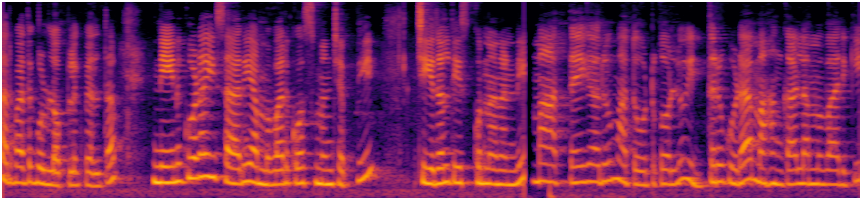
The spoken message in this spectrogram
తర్వాత గుడి లోపలికి వెళ్తాం. నేను కూడా ఈసారి అమ్మవారి కోసం అని చెప్పి చీరలు తీసుకున్నానండి. మా అత్తయ్య గారు మా తోటకోళ్ళు ఇద్దరు కూడా మహంకాళ్ళ అమ్మవారికి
